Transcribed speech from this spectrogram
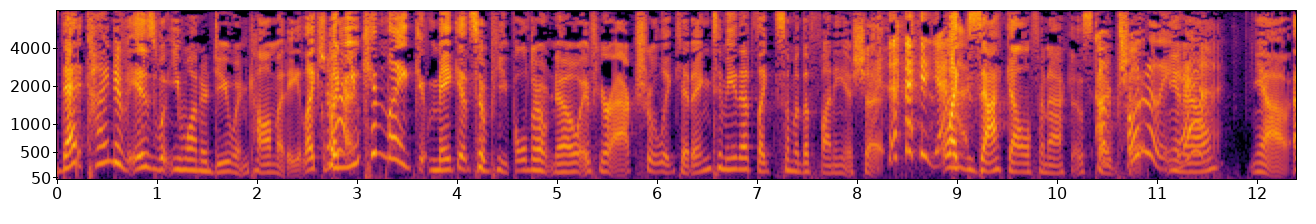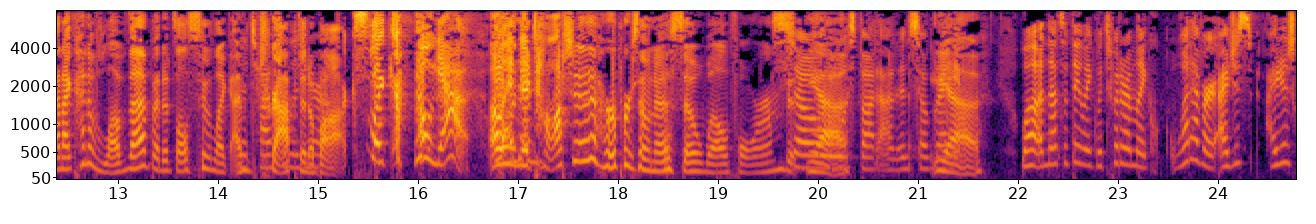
that kind of is what you want to do in comedy. Like when you can like make it so people don't know if you're actually kidding. To me, that's like some of the funniest shit. Yeah. Like Zach Galifianakis Oh, type shit. totally, You yeah. know? Yeah. And I kind of love that, but it's also like I'm Natasha trapped in a box. Like, oh yeah. oh, Well, and Natasha, her persona is so well formed. so yeah. spot on and so great. Yeah. Well, and that's the thing. Like with Twitter, I'm like, whatever. I just, I just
